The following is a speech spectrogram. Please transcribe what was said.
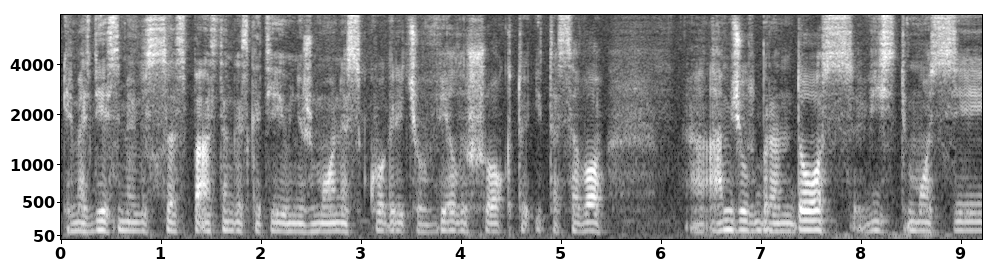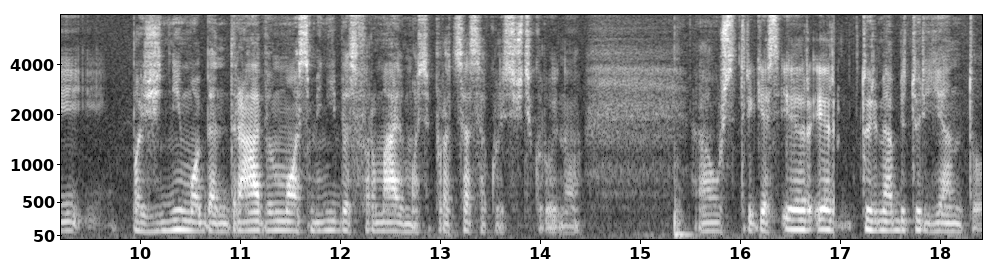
Ir mes dėsime visas pastangas, kad tie jauni žmonės kuo greičiau vėl iššoktų į tą savo amžiaus brandos vystimosi pažinimo, bendravimo, asmenybės formavimosi procesą, kuris iš tikrųjų nu, užstrigęs. Ir, ir turime abiturientų.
